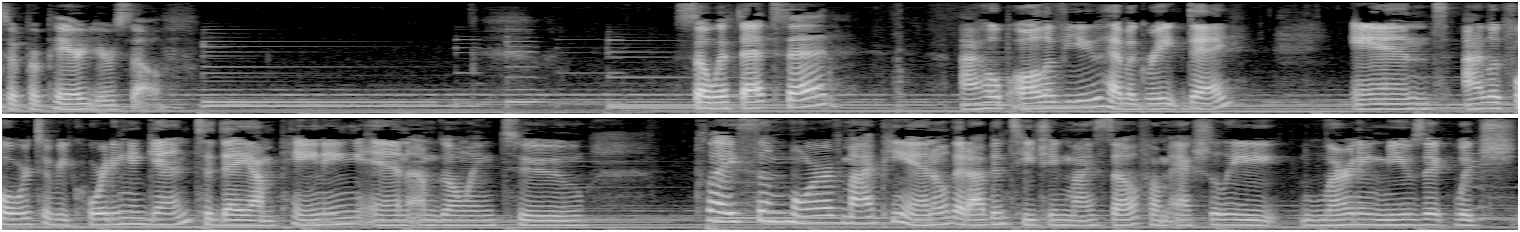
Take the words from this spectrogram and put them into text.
to prepare yourself. So, with that said, I hope all of you have a great day. And I look forward to recording again. Today I'm painting and I'm going to play some more of my piano that I've been teaching myself. I'm actually learning music, which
